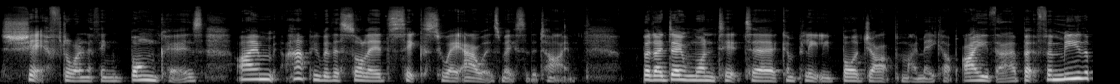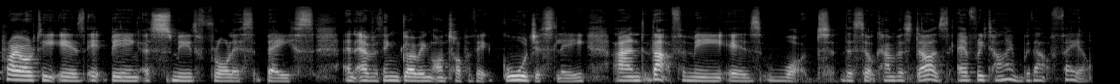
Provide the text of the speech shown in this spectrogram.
shift or anything bonkers. I'm happy with a solid 6 to 8 hours most of the time but I don't want it to completely bodge up my makeup either. But for me, the priority is it being a smooth, flawless base and everything going on top of it gorgeously. And that for me is what the Silk Canvas does every time without fail.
